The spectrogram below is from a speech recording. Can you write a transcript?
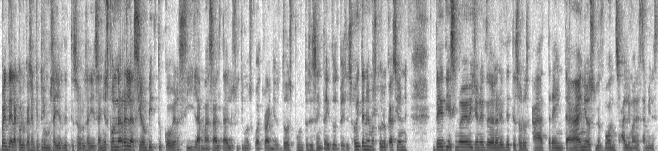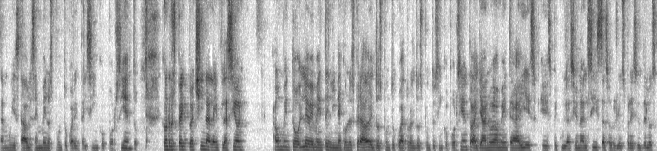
pues de la colocación que tuvimos ayer de tesoros a 10 años, con una relación bit to cover, sí, la más alta de los últimos cuatro años, 2.62 veces. Hoy tenemos colocación de 19 billones de dólares de tesoros a 30 años. Los bonds alemanes también están muy estables en menos 0.45%. Con respecto a China, la inflación aumentó levemente en línea con lo esperado del 2.4 al 2.5%. Allá nuevamente hay especulación alcista sobre los precios de los,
